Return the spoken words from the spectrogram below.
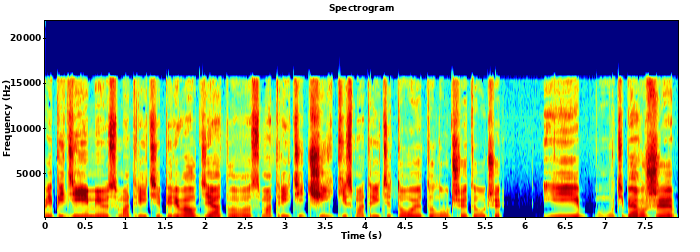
эпидемию, смотрите перевал Дятлова, смотрите Чики, смотрите то, это лучше, это лучше. И у тебя уже,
